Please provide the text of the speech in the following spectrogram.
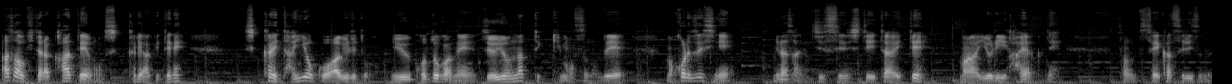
朝起きたらカーテンをしっかり開けてね、しっかり太陽光を浴びるということがね、重要になってきますので、まあこれぜひね、皆さんに実践していただいて、まあより早くね、その生活リズム、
